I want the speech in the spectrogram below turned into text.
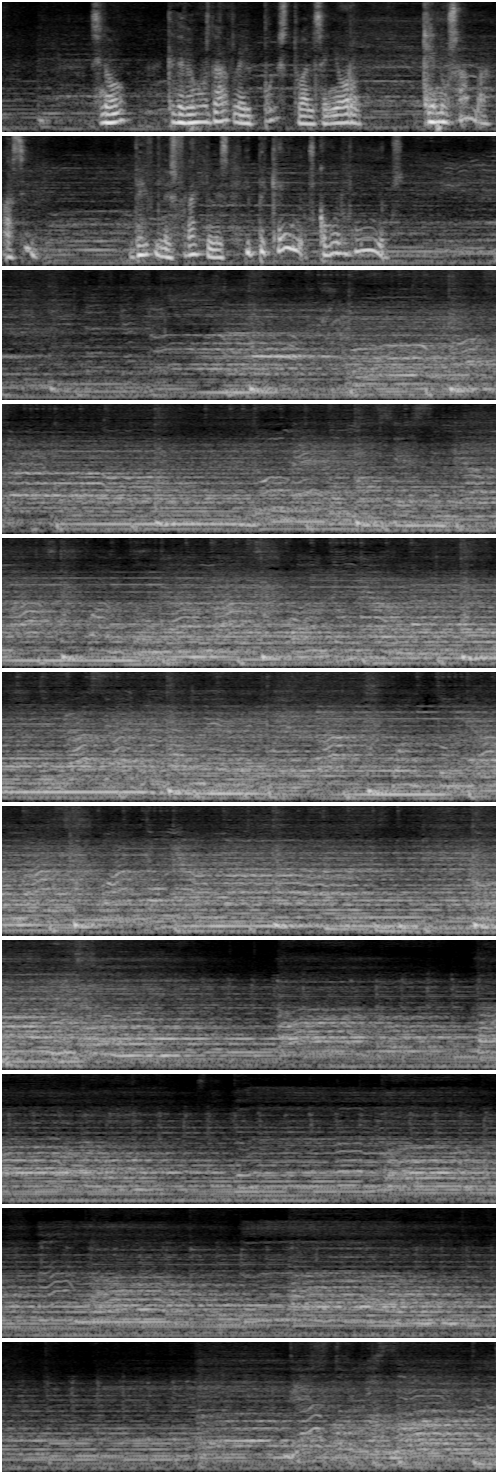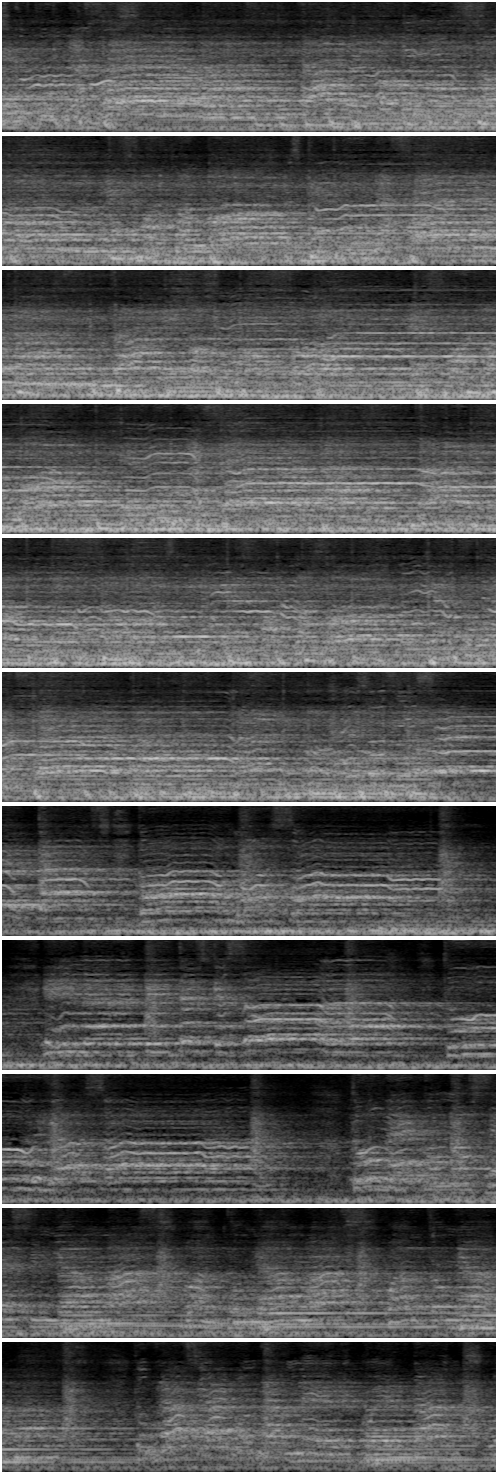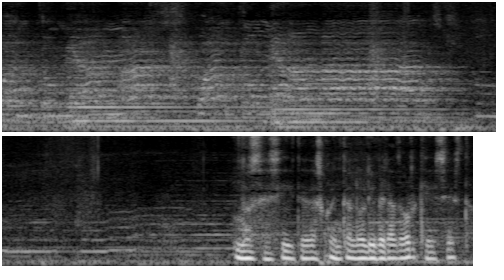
sino que debemos darle el puesto al Señor que nos ama así, débiles, frágiles y pequeños como los niños. No sé si te das cuenta lo liberador que es esto.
